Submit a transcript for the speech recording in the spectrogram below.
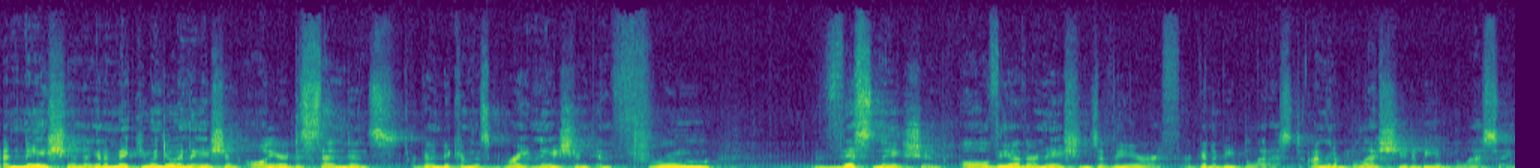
a nation. I'm going to make you into a nation. All your descendants are going to become this great nation. And through this nation, all the other nations of the earth are going to be blessed. I'm going to bless you to be a blessing.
